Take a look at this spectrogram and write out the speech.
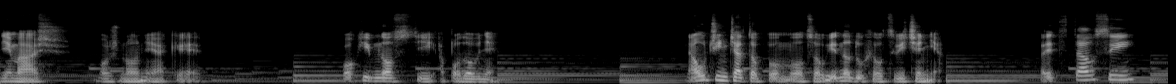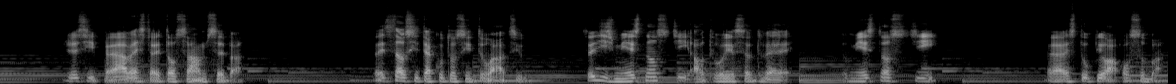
kde máš možno nejaké pochybnosti a podobne. Naučím ťa to pomocou jednoduchého cvičenia. Predstav si, že si práve stretol sám seba. Predstav si takúto situáciu. Sedíš v miestnosti a otvoria sa dvere. Do miestnosti práve vstúpila osoba.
